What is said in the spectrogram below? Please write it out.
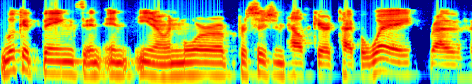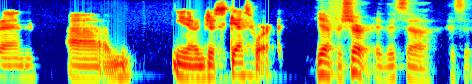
look at things in, in you know in more precision healthcare type of way rather than um, you know just guesswork. Yeah, for sure. It's a it's a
